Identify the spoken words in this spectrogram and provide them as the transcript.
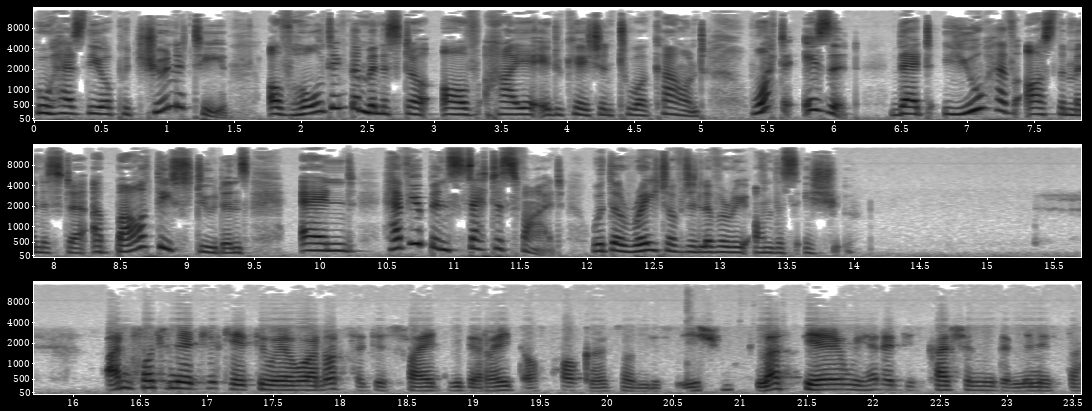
who has the opportunity of holding the Minister of Higher Education to account, what is it? that you have asked the minister about these students and have you been satisfied with the rate of delivery on this issue? Unfortunately, Kathy, we were not satisfied with the rate of progress on this issue. Last year, we had a discussion with the minister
